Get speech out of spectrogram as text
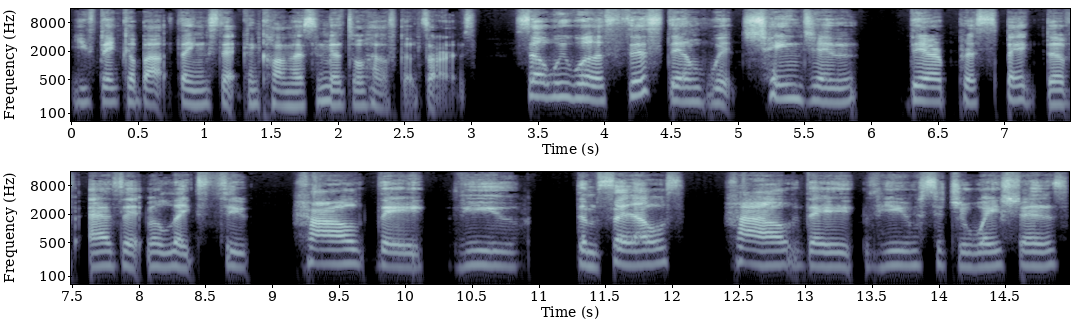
you think about things that can cause mental health concerns. So we will assist them with changing their perspective as it relates to how they view themselves, how they view situations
